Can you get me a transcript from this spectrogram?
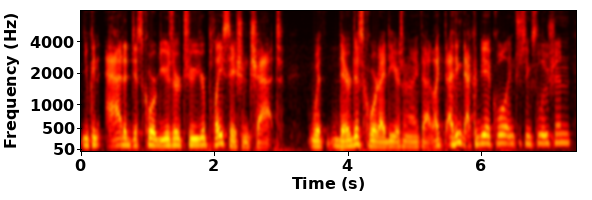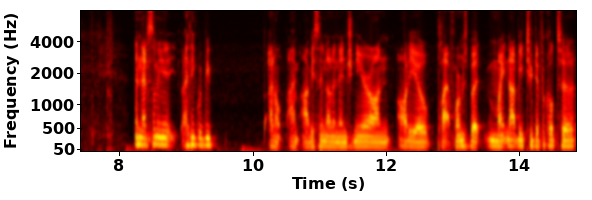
you can add a Discord user to your PlayStation chat with their Discord ID or something like that. Like I think that could be a cool, interesting solution. And that's something that I think would be I don't. I'm obviously not an engineer on audio platforms, but might not be too difficult to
